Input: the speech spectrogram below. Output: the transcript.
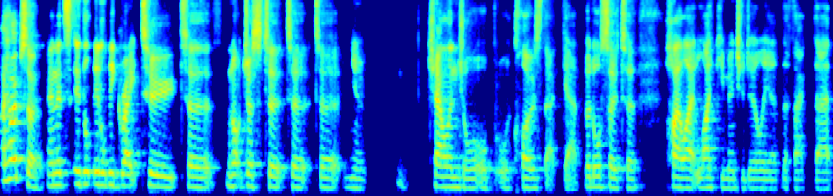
I hope so, and it's it'll it'll be great to to not just to to to you know challenge or, or, close that gap, but also to highlight, like you mentioned earlier, the fact that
